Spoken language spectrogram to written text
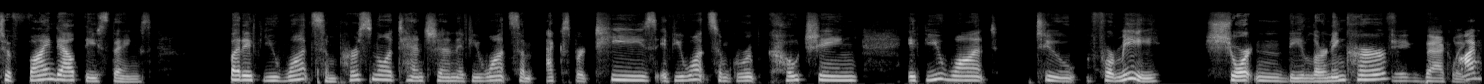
to find out these things. But if you want some personal attention, if you want some expertise, if you want some group coaching, if you want to, for me, shorten the learning curve. Exactly. I'm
